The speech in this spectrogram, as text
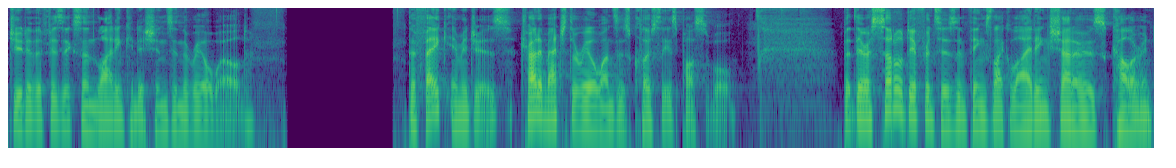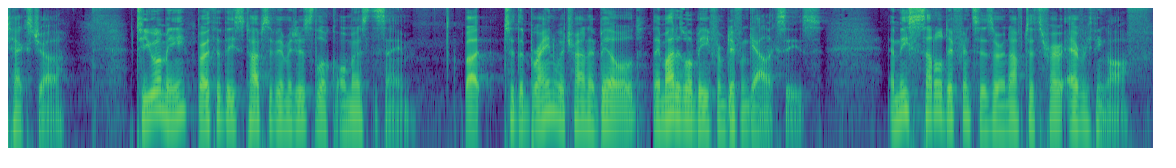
due to the physics and lighting conditions in the real world. The fake images try to match the real ones as closely as possible. But there are subtle differences in things like lighting, shadows, color, and texture. To you or me, both of these types of images look almost the same. But to the brain we're trying to build, they might as well be from different galaxies. And these subtle differences are enough to throw everything off.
